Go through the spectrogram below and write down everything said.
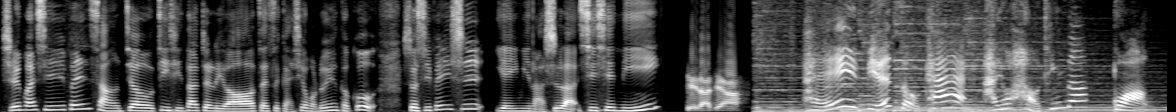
时间关系，分享就进行到这里喽。再次感谢我们录音投顾首席分析师叶一鸣老师了，谢谢你。谢谢大家。嘿，别走开，还有好听的广告。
